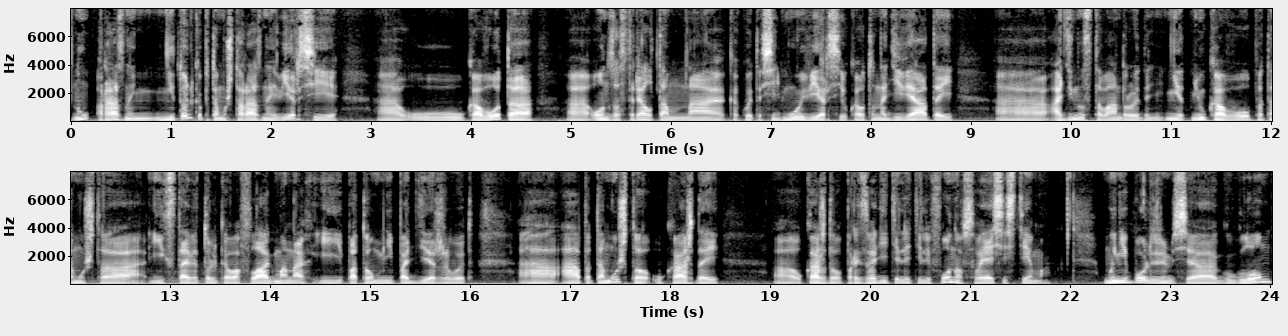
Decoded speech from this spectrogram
Ну, разный не только потому, что разные версии, а у кого-то а, он застрял там на какой-то седьмой версии, у кого-то на девятой, 11 андроида нет ни у кого, потому что их ставят только во флагманах и потом не поддерживают, а, а потому что у каждой а, у каждого производителя телефонов своя система. Мы не пользуемся Гуглом,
